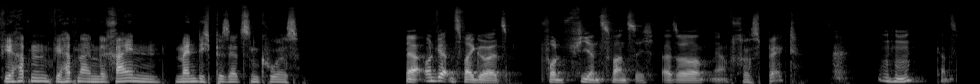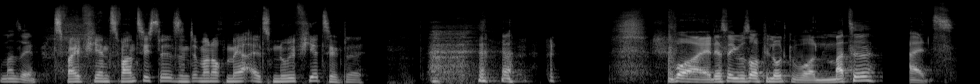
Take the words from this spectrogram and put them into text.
wir hatten, wir hatten einen rein männlich besetzten Kurs. Ja, und wir hatten zwei Girls von 24. Also, ja. Respekt. Mhm, kannst du mal sehen. Zwei 24. sind immer noch mehr als 0 14. Boah, deswegen bist du auch Pilot geworden. Mathe 1.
